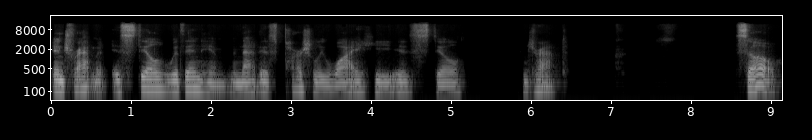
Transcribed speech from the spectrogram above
entrapment is still within him, and that is partially why he is still entrapped. So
